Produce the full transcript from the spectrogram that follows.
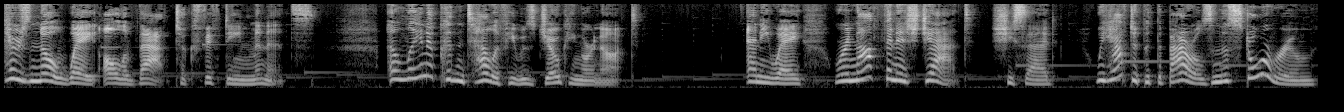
There's no way all of that took 15 minutes. Alaina couldn't tell if he was joking or not. Anyway, we're not finished yet, she said. We have to put the barrels in the storeroom.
